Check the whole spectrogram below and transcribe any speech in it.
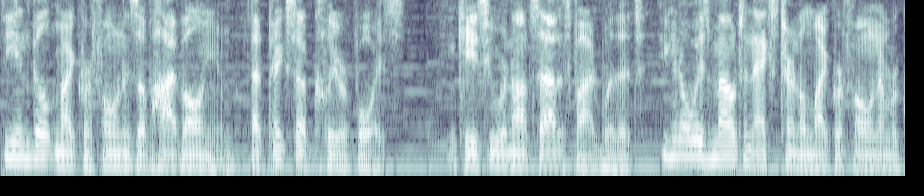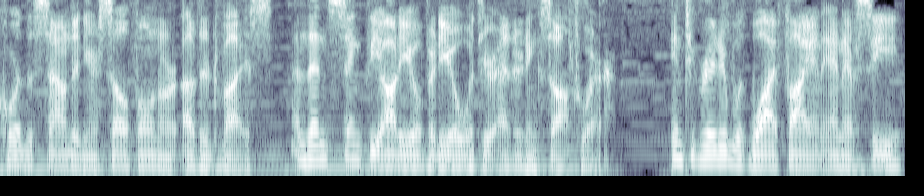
The inbuilt microphone is of high volume that picks up clear voice. In case you were not satisfied with it, you can always mount an external microphone and record the sound in your cell phone or other device, and then sync the audio video with your editing software. Integrated with Wi-Fi and NFC,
